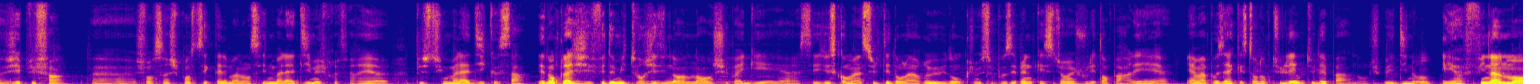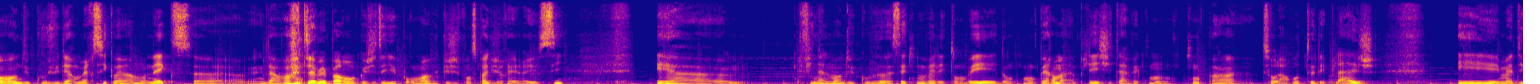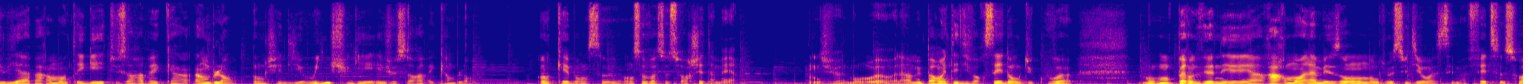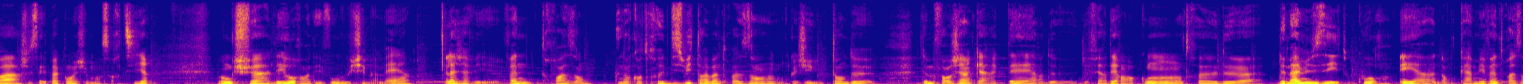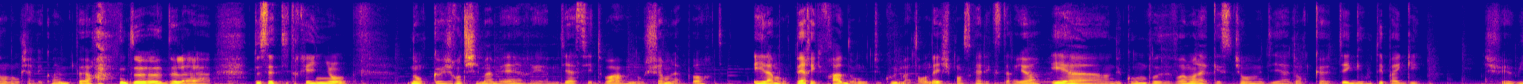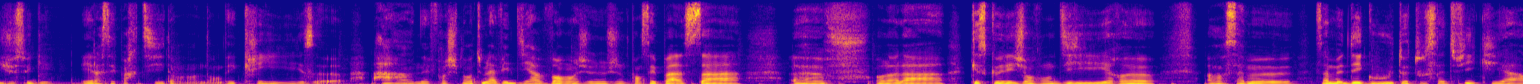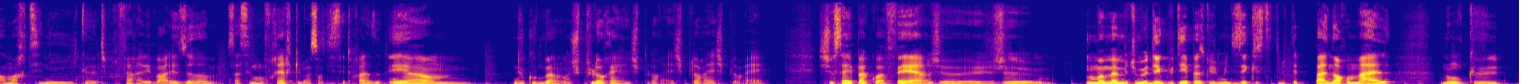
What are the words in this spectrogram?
j'ai plus faim. Euh, je, pensais, je pensais que tu allais m'annoncer une maladie, mais je préférais euh, plus une maladie que ça. Et donc là, j'ai fait demi-tour, j'ai dit non, non, je suis pas gay, euh, c'est juste qu'on m'a insulté dans la rue, donc je me suis posé plein de questions et je voulais t'en parler. Et elle m'a posé la question, donc tu l'es ou tu l'es pas? Donc je lui ai dit non. Et finalement, du coup, je lui ai dit remercie quand même à mon ex d'avoir dit à mes parents que j'étais gay pour moi, parce que je pense pas que j'aurais réussi. Et finalement, du coup, cette nouvelle est tombée. Donc mon père m'a appelé, j'étais avec mon copain sur la route des plages. Et il m'a dit oui, apparemment t'es gay, tu sors avec un, un blanc. Donc j'ai dit oui, je suis gay et je sors avec un blanc. Ok, bon, on se, on se voit ce soir chez ta mère. Je, bon, voilà, mes parents étaient divorcés, donc du coup, euh, mon père venait rarement à la maison, donc je me suis dit c'est ma fête ce soir, je savais pas comment je vais m'en sortir. Donc je suis allé au rendez-vous chez ma mère. Là j'avais 23 ans. Donc entre 18 ans et 23 ans, j'ai eu le temps de, de me forger un caractère, de, de faire des rencontres, de, de m'amuser tout court. Et euh, donc à mes 23 ans, j'avais quand même peur de, de, la, de cette petite réunion. Donc euh, je rentre chez ma mère et elle me dit assieds-toi. Donc je ferme la porte. Et là mon père il frappe, donc du coup il m'attendait, je pense qu'à l'extérieur. Et euh, du coup on me pose vraiment la question, on me dit ah, donc t'es gay ou t'es pas gay? Je fais oui je suis gay. Et là, c'est parti dans, des crises. Euh, ah, mais franchement, tu me l'avais dit avant, je, ne pensais pas à ça. Euh, oh là là, qu'est-ce que les gens vont dire euh, oh, ça, me, ça me dégoûte, toute cette fille qu'il y a en Martinique. Tu préfères aller voir les hommes. Ça, c'est mon frère qui m'a sorti cette phrase. Et du coup, ben, je pleurais, je pleurais, je pleurais, je pleurais. Je savais pas quoi faire. Je, je... Moi-même, je me dégoûtais parce que je me disais que c'était peut-être pas normal. Donc,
